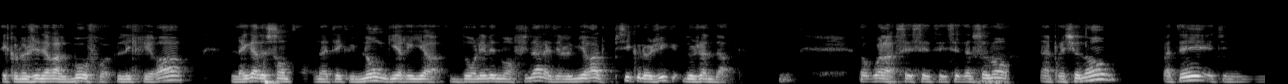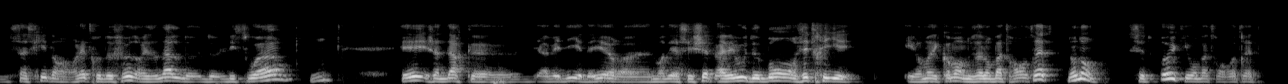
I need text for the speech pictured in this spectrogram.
Et comme le général Beaufre l'écrira, la guerre de Cent Ans n'a été qu'une longue guérilla dont l'événement final a été le miracle psychologique de Jeanne d'Arc. Donc voilà, c'est absolument impressionnant. Pathé s'inscrit dans lettres de feu dans les annales de, l'histoire. Et Jeanne d'Arc euh, avait dit, d'ailleurs, euh, demandé à ses chefs, avez-vous de bons étriers? Et ils ont demandé comment nous allons battre en retraite? Non, non, c'est eux qui vont battre en retraite.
